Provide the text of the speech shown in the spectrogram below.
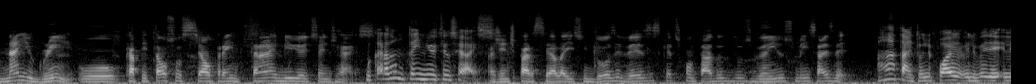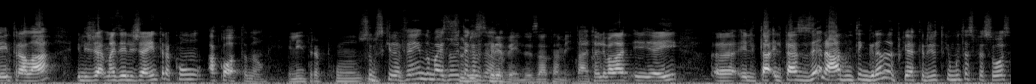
Na Ugreen, o capital social para entrar é 1.800 reais. O cara não tem 1.800 reais. A gente parcela isso em 12 vezes, que é descontado dos ganhos mensais dele. Ah, tá. Então ele pode. Ele, ele entra lá, ele já, mas ele já entra com a cota, não. Ele entra com. Subscrevendo, mas não integralizando. subscrevendo, exatamente. Tá, então ele vai lá e aí ah, ele, tá, ele tá zerado, não tem grana, porque acredito que muitas pessoas.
